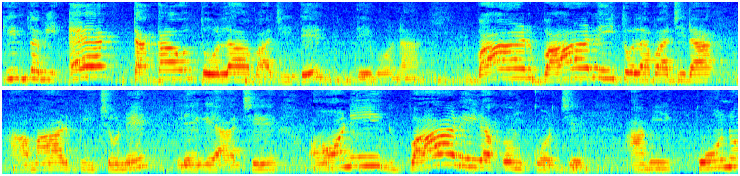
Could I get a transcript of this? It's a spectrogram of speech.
কিন্তু আমি এক টাকাও তোলাবাজিদের দেব না। বারবার এই তোলাবাজিরা আমার পিছনে লেগে আছে, অনেকবার এইরকম করছে। আমি কোনো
